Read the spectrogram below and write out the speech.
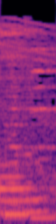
follow.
